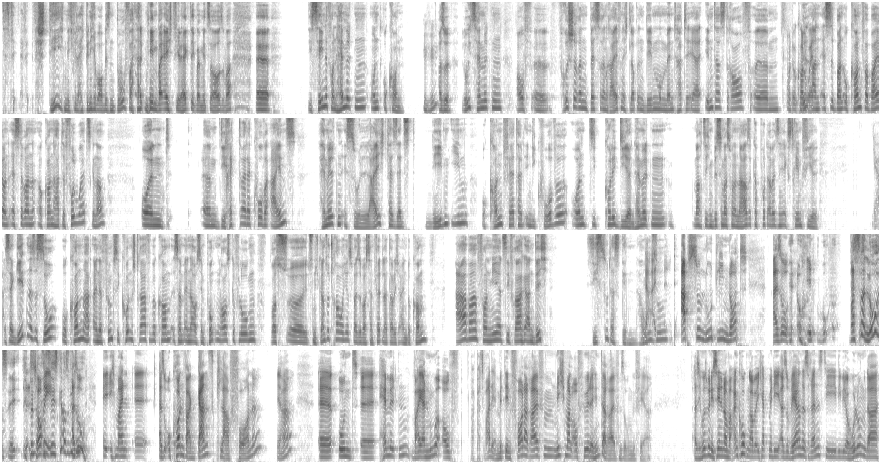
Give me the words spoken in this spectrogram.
das verstehe ich nicht. Vielleicht bin ich aber auch ein bisschen doof, weil halt nebenbei echt viel Hektik bei mir zu Hause war. Äh, die Szene von Hamilton und Ocon. Mhm. Also Lewis Hamilton auf äh, frischeren, besseren Reifen. Ich glaube, in dem Moment hatte er Inters drauf. Ähm, und Ocon an Esteban Ocon vorbei und Esteban Ocon hatte Full Wets, genau. Und ähm, direkt bei der Kurve 1, Hamilton ist so leicht versetzt neben ihm. Ocon fährt halt in die Kurve und sie kollidieren. Hamilton macht sich ein bisschen was von der Nase kaputt, aber jetzt nicht extrem viel. Ja. Das Ergebnis ist so: Ocon hat eine 5-Sekunden-Strafe bekommen, ist am Ende aus den Punkten rausgeflogen, was äh, jetzt nicht ganz so traurig ist, weil Sebastian Vettel hat dadurch einen bekommen. Aber von mir jetzt die Frage an dich: Siehst du das genauso? Na, absolutely not. Also, oh, in, was war los? Ich, bin, sorry, ich sehe es genauso wie also, du. Ich meine, äh, also Ocon war ganz klar vorne, ja. Äh, und äh, Hamilton war ja nur auf was war der? Mit den Vorderreifen nicht mal auf Höhe der Hinterreifen so ungefähr. Also ich muss mir die Szene nochmal angucken, aber ich habe mir die, also während des Rennens, die, die Wiederholung, da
